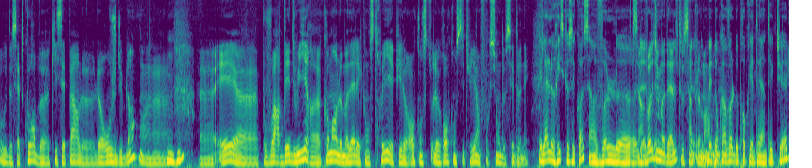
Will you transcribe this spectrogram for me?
ou de cette courbe qui sépare le, rouge du blanc mhm. et pouvoir déduire comment le modèle est construit et puis le, le reconstituer en fonction de ces données. Et là, le risque, c'est quoi? C'est un vol C'est un vol du modèle, tout simplement. Mais donc un vol de propriété intellectuelle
